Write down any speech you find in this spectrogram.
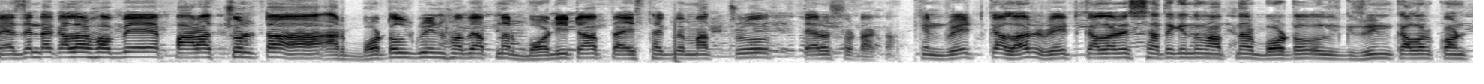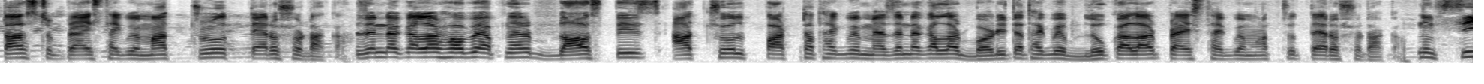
ম্যাজেন্ডা কালার হবে পার আঁচলটা আর বটল গ্রিন হবে, আপনার বডিটা প্রাইস থাকবে মাত্র তেরোশো টাকা। রেড কালার রেড কালারের সাথে কিন্তু আপনার bottle green colour contrast price থাকবে মাত্র তেরোশো টাকা। ম্যাজেন্ডা কালার হবে আপনার ব্লাউজ পিস আঁচল, পাটটা থাকবে ম্যাজেন্ডা কালার বডিটা থাকবে ব্লু কালার প্রাইস থাকবে মাত্র তেরোশো টাকা। Sea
